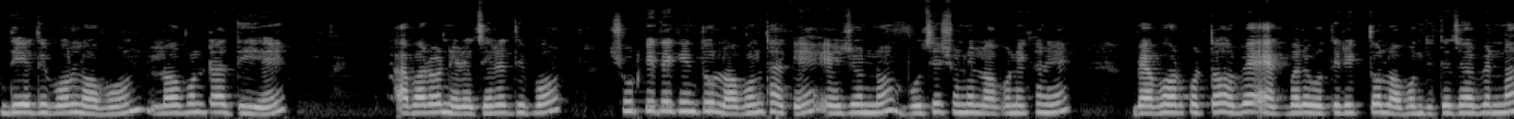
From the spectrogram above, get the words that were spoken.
দিয়ে দিব লবণ। লবণটা দিয়ে আবারও নেড়ে চেড়ে দিব। শুটকিতে কিন্তু লবণ থাকে, এর জন্য বুঝে শুনে লবণ এখানে ব্যবহার করতে হবে। একবারে অতিরিক্ত লবণ দিতে যাবেন না।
